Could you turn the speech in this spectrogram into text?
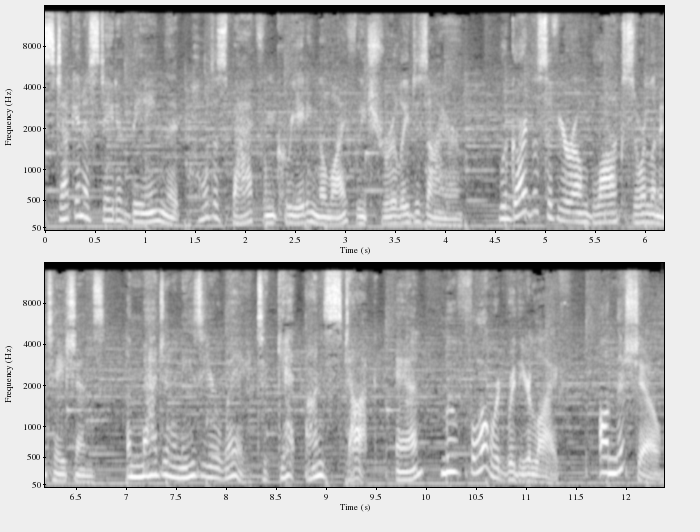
Stuck in a state of being that hold us back from creating the life we truly desire. Regardless of your own blocks or limitations, imagine an easier way to get unstuck and move forward with your life. On this show,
